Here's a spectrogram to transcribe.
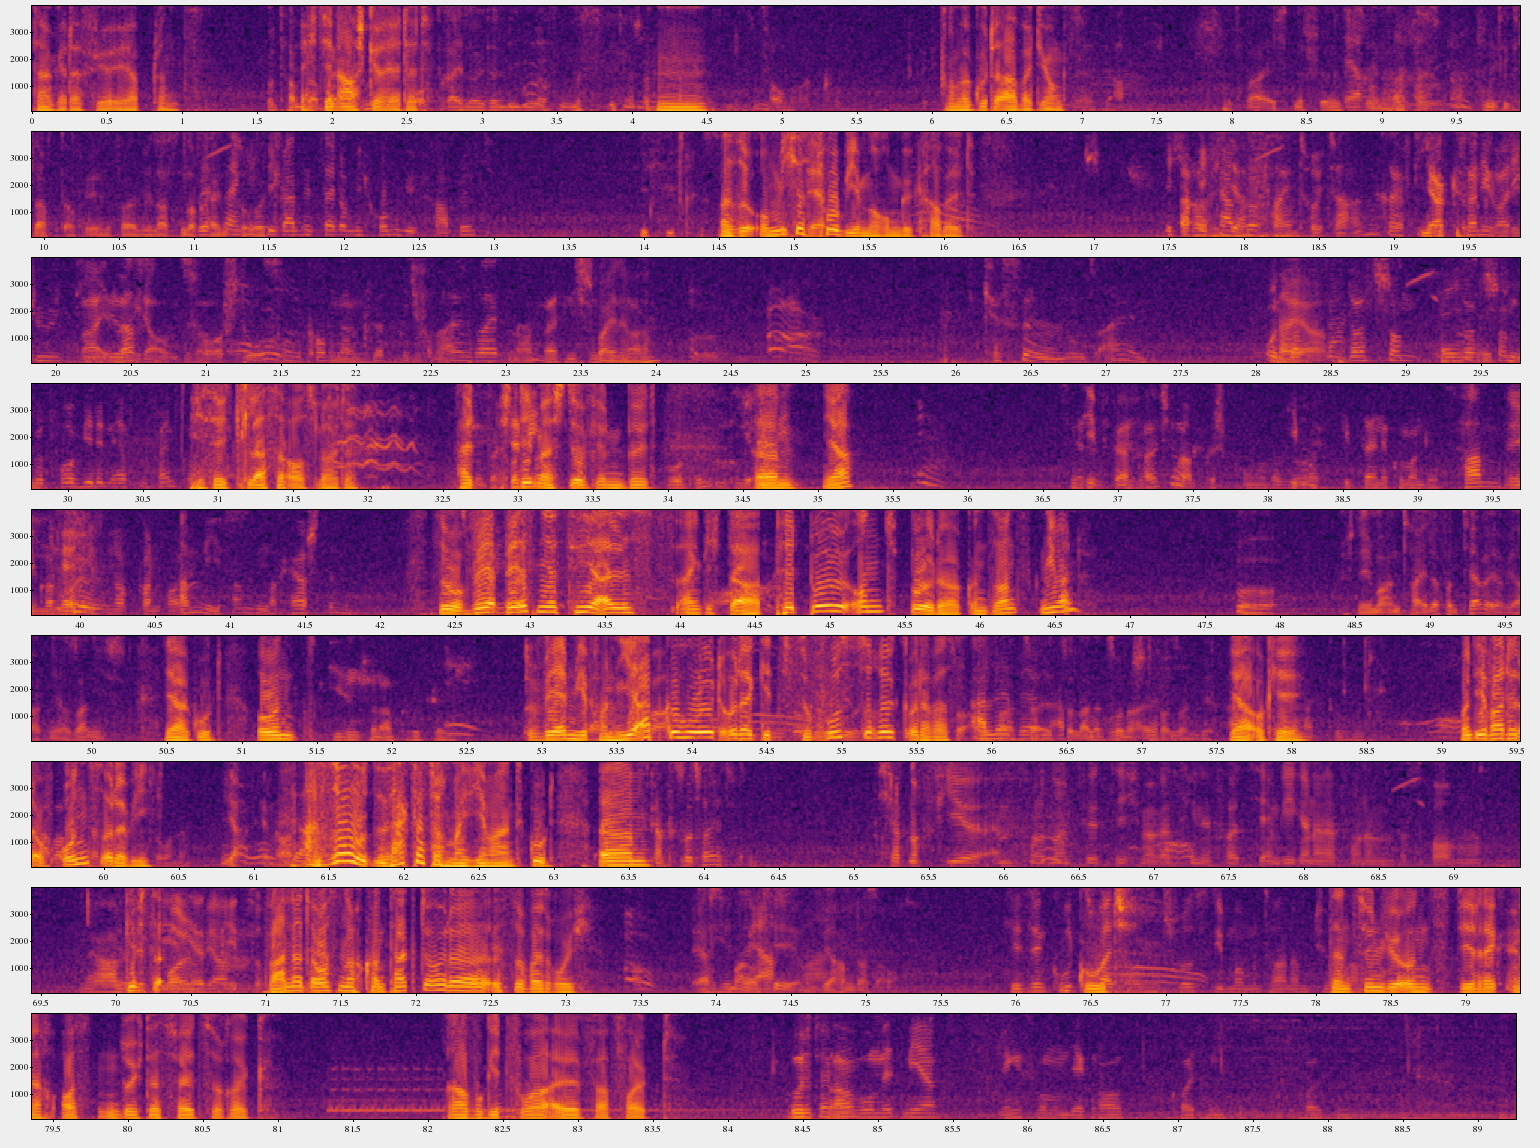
danke dafür, ihr habt uns. Und haben Echt den Arsch gerettet. Drei Leute liegen lassen müssen. Hm, gucken. aber gute Arbeit, Jungs. Das war echt eine schöne Szene. Hat gut geklappt auf jeden Fall. Wir lassen doch keinen zurück. die ganze Zeit um mich rumgekrabbelt. Also um mich ist Der- Tobi immer rumgekrabbelt. Ich, Aber ich wie der habe Feind heute angreift, ich Ja, hab das Xandi war die- Gefühl, war die lassen uns vorstoßen und kommen dann Ja. plötzlich von allen Seiten an. Ich weiß nicht, wo Schweine, war. Kesseln uns ein. Und Naja. das, das schon, Hey, das schon bevor wir den ersten Feind Ihr seht klasse aus, Leute. Halt, steht mal still für ein Bild. Wo sind denn die? Ähm, ja? Sind die per Fallschirm abgesprungen oder so? gib deine Kommandos. Haben Nee, die Konvoi sind noch Konvoi. Ambis. Ach ja, stimmt. So, wer, wer ist denn jetzt hier alles eigentlich da? Pitbull und Bulldog und sonst niemand? Oh. Ich nehme an, Teile von Terrier. Wir hatten ja Sunnies. Ja, gut. Und Die sind schon abgerückt. werden wir von hier abgeholt oder geht's zu Fuß zurück oder was? Alle werden zur, Landezone Alpha, sagen wir. Ja, okay. Und ihr wartet auf uns oder wie? Ja, genau. Ach so, sag das doch mal jemand. Gut. Ähm, Ganz kurz, Zeit. Ich habe noch vier M249 Magazine, falls die MG-Gunner da vorne was brauchen. Ja, Gibt's wir da- jetzt eh zu waren da draußen noch Kontakte oder ist soweit ruhig? Erstmal Erstmal. okay. Und wir haben das auch. Hier sind gut, Gut. 2000 Schuss, die momentan am Tür Dann zünden wir uns direkt Okay. nach Osten durch das Feld zurück. Bravo geht vor, Alpha folgt. Gut, Bravo mit mir. Links rum um Ecke raus. Kreuzen. Kreuzen.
